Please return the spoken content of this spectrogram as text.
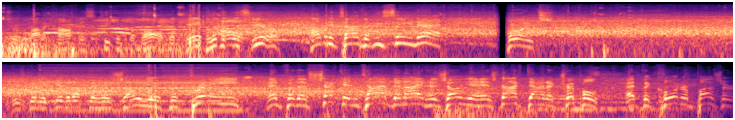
showed a lot of confidence keeping the ball. Then hey, look at this here. How many times have we seen that? Points. He's going to give it up to Hezonja for three. And for the second time tonight, Hezonja has knocked down a triple at the quarter buzzer.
